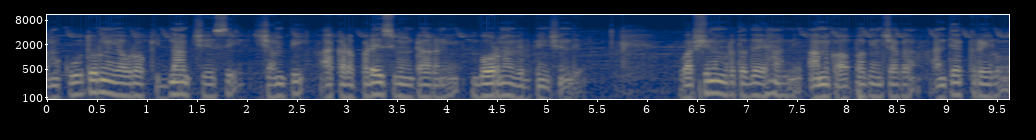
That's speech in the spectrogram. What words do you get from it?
తమ కూతురుని ఎవరో కిడ్నాప్ చేసి చంపి అక్కడ పడేసి ఉంటారని బోర్న వినిపించింది. వర్షిని మృతదేహాన్ని ఆమెకు అప్పగించగా అంత్యక్రియలు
